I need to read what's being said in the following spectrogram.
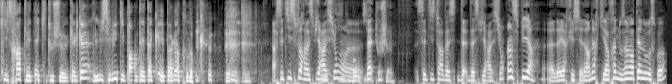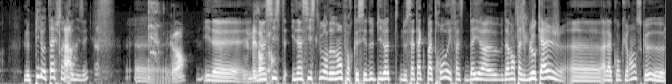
se rate et qu'il touche euh, quelqu'un, lui, c'est lui qui part en tête à queue et pas l'autre. Donc, Alors cette histoire d'aspiration, euh, Bon, touche. Cette histoire d'as- d'a- d'aspiration inspire euh, d'ailleurs Christian Horner qui est en train de nous inventer un nouveau sport, le pilotage synchronisé. Euh, d'accord. il, euh, il insiste, il insiste lourdement pour que ces deux pilotes ne s'attaquent pas trop et fassent d'ailleurs davantage blocage à la concurrence que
